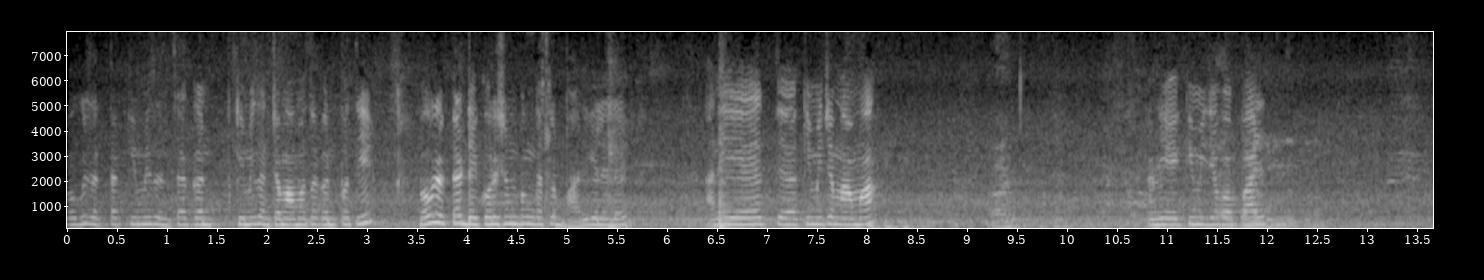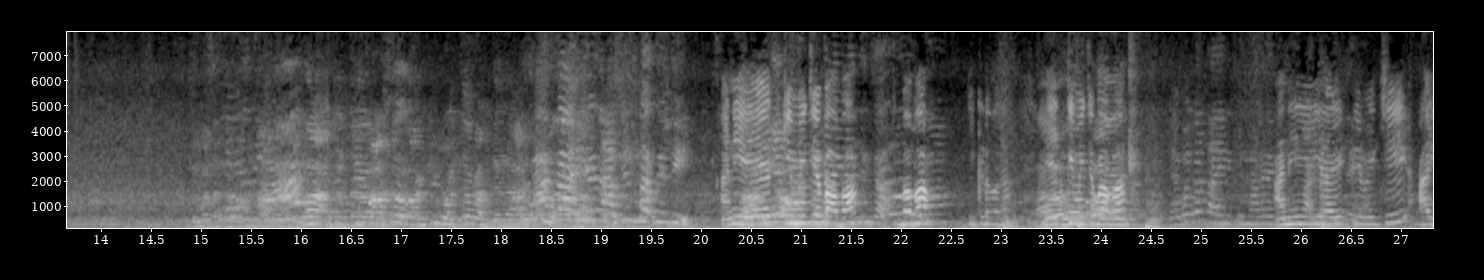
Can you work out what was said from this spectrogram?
बघू शकता किमी त्यांचा गण किमी त्यांच्या मामाचा गणपती. बघू शकता डेकोरेशन पण कसलं भारी गेलेलं आहे. आणि हे किमीचे मामा. आणि हे किमीचे पप्पा आहेत. अशीच खाते ती. आणि हे किमीचे बाबा. बाबा इकडे बघा. हे आहेत किमीचे बाबा. आणि ही आहे किमीची आई.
